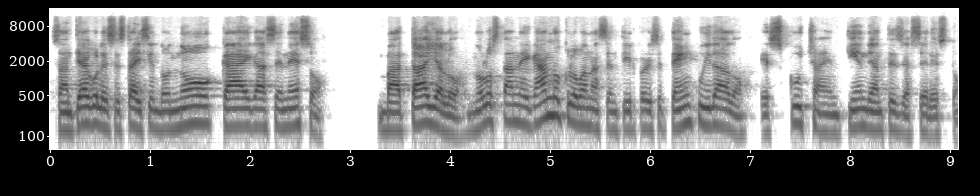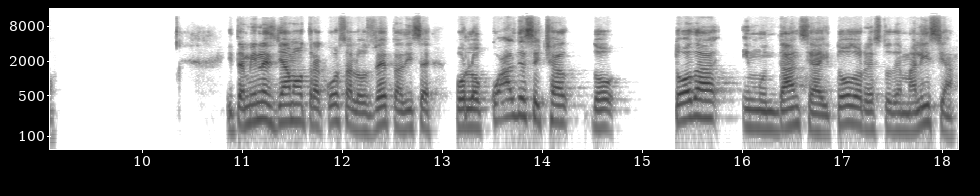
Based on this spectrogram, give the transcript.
Santiago les está diciendo, no caigas en eso. Batállalo. No lo está negando que lo van a sentir, pero dice, ten cuidado, escucha, entiende antes de hacer esto. Y también les llama otra cosa, los reta, dice, por lo cual desechado toda inmundancia y todo resto de malicia.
